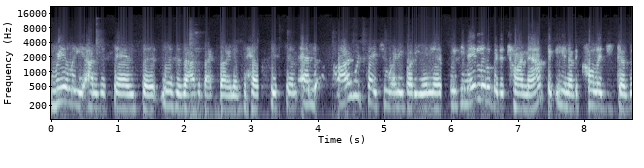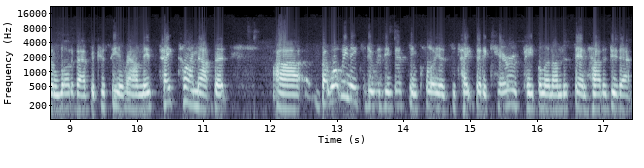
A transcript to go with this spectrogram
really understands that nurses are the backbone of the health system. And I would say to anybody in nursing, if you need a little bit of time out, but you know the college does a lot of advocacy around this. Take time out, but uh, but what we need to do is invest employers to take better care of people and understand how to do that.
